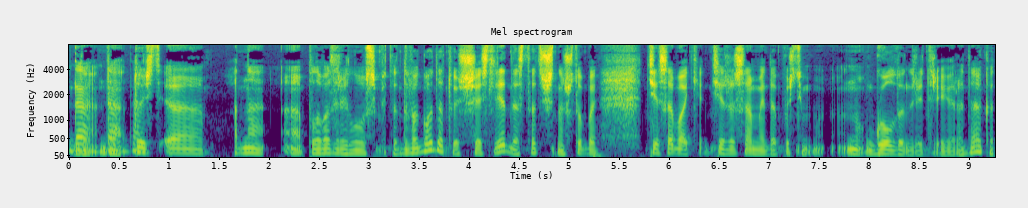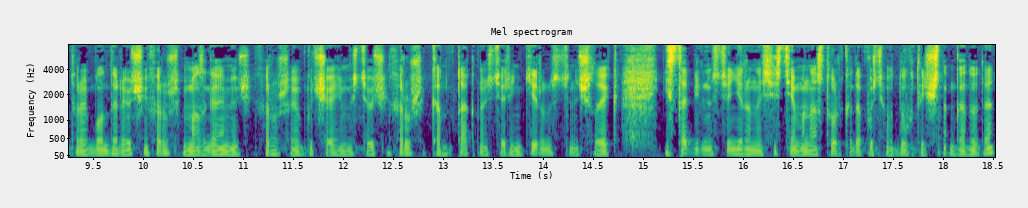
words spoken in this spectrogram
да, да. да. То есть э, одна а, половозрелая особь это два года, то есть 6 лет достаточно, чтобы те собаки, те же самые, допустим, ну, golden ретриверы, да, которые обладали очень хорошими мозгами, очень хорошей обучаемостью, очень хорошей контактностью, ориентированностью на человека и стабильностью нервной системы настолько, допустим, в 2000 году, да,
